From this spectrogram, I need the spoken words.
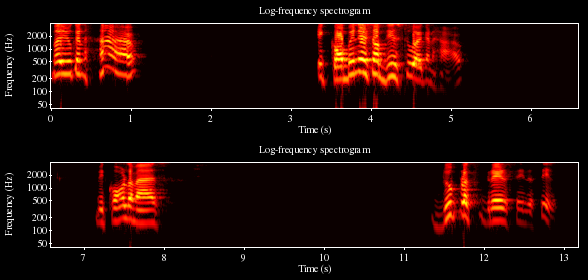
Now you can have a combination of these two I can have, we call them as duplex grade stainless steels.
